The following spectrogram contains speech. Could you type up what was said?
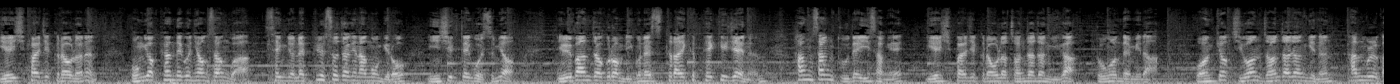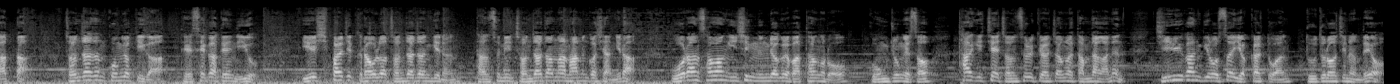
EA-18G 그라울러는 공격 편대군 형성과 생존의 필수적인 항공기로 인식되고 있으며 일반적으로 미군의 스트라이크 패키지에는 항상 두 대 이상의 EA-18G 그라울러 전자전기가 동원됩니다. 원격 지원 전자전기는 한물 같다. 전자전 공격기가 대세가 된 이유 EA18G 그라울러 전자전기는 단순히 전자전환하는 것이 아니라 우월한 상황 인식 능력을 바탕으로 공중에서 타기체 전술 결정을 담당하는 지휘관기로서의 역할 또한 두드러지는데요.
